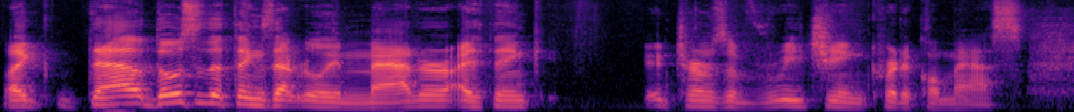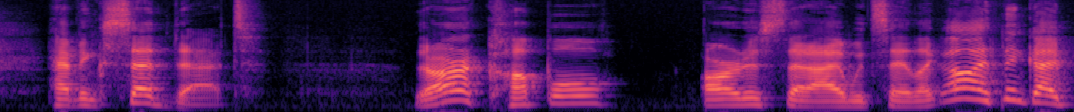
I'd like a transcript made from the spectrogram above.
Like that, those are the things that really matter, I think, in terms of reaching critical mass. Having said that, there are a couple artists that I would say, like, oh, I think I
